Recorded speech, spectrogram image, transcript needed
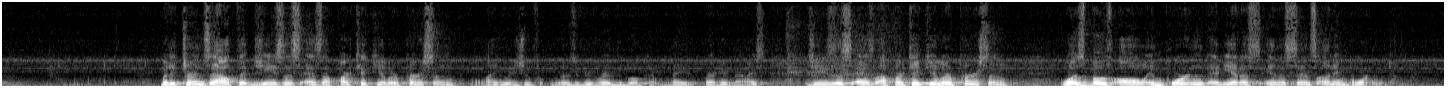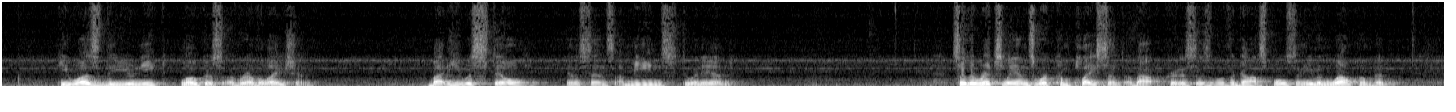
But it turns out that Jesus, as a particular person, language those of you who read the book may recognize, Jesus, as a particular person, was both all important and yet, in a sense, unimportant. He was the unique locus of revelation but he was still, in a sense, a means to an end. So the Ritschlians were complacent about criticism of the Gospels and even welcomed it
